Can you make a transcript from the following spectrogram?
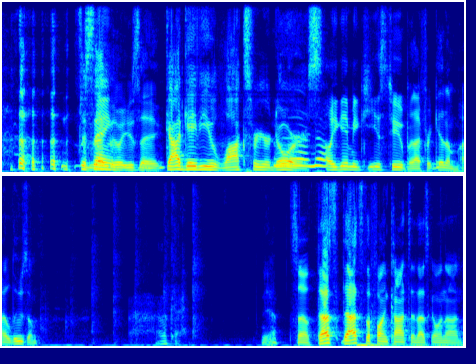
Just Exactly saying, what you're saying. God gave you locks for your doors. no, he gave me keys too, but I forget them. I lose them. Okay, Yeah. So that's that's the fun content that's going on.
